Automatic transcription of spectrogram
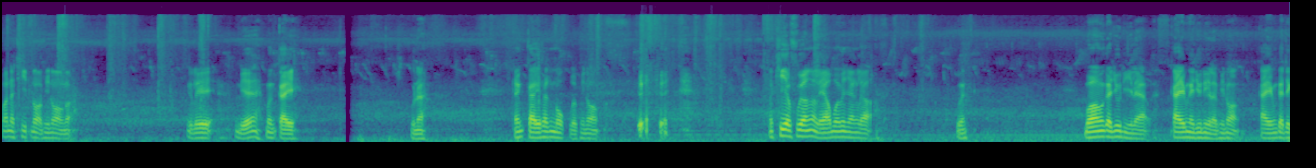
วันอาทิตย์เนาะพี่น้องเนาะก็เลยเดี๋ยวเมืองไก่กูนะทั้งไก่ทั้งนกเลยพี่น้องมาเคลียร์เฟืองกันแล้วมันเป็นยังแล้วเพื่อนบอมันก็อยู่นี่แหละ ไก่มันก็อยู่นี่แหละพี่น้องไก่มันก็จะ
